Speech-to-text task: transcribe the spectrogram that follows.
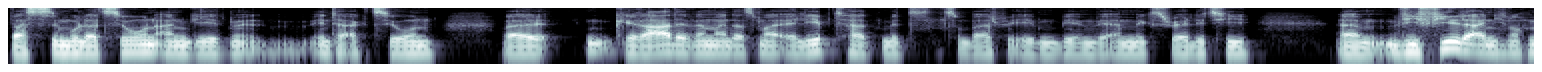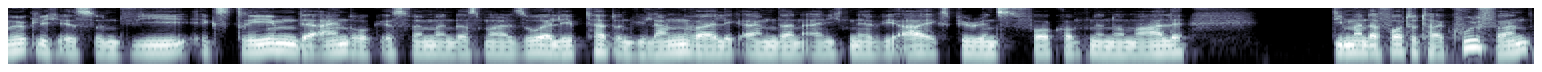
was Simulation angeht, Interaktion. Weil gerade wenn man das mal erlebt hat mit zum Beispiel eben BMW Mixed Reality, ähm, wie viel da eigentlich noch möglich ist und wie extrem der Eindruck ist, wenn man das mal so erlebt hat und wie langweilig einem dann eigentlich eine VR-Experience vorkommt, eine normale, die man davor total cool fand.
